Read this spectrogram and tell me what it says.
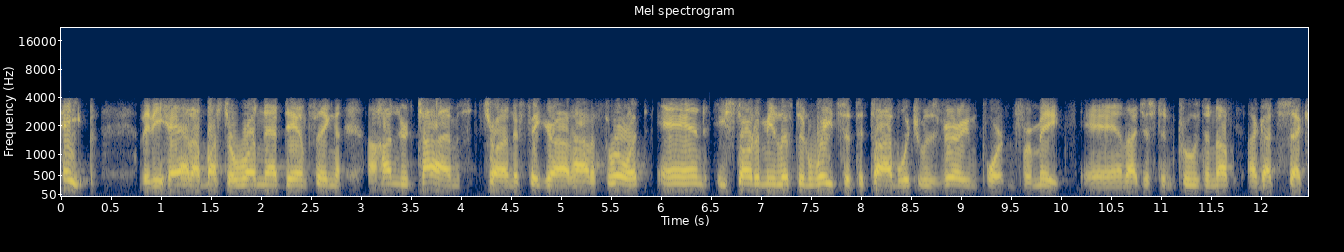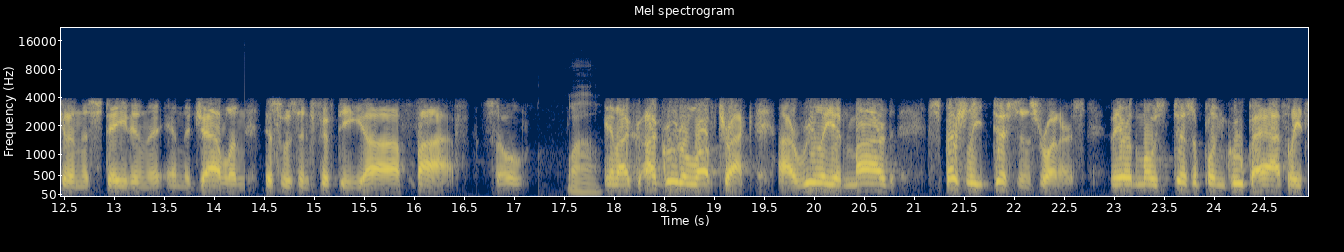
tape that he had. I must have run that damn thing a hundred times trying to figure out how to throw it. And he started me lifting weights at the time, which was very important for me. And I just improved enough. I got second in the state in the in the javelin. This was in '55. So Wow. And I, I grew to love track. I really admired, especially distance runners. They are the most disciplined group of athletes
